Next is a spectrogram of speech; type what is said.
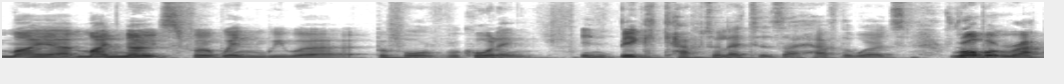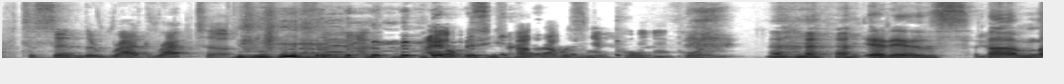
My uh, my notes for when we were before recording in big capital letters. I have the words Robert Raptorson, the Rad Raptor. I, I obviously felt that was an important point. It is. Yeah. Um,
